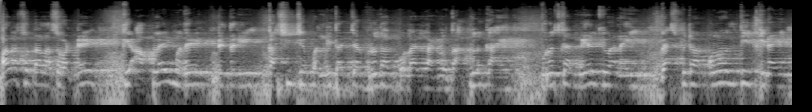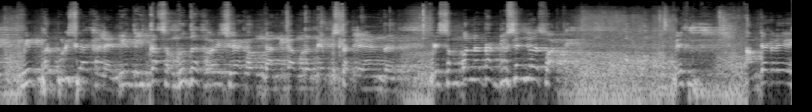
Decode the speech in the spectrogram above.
मला स्वतःला असं वाटतंय की आपल्याही मध्ये कुठेतरी काशीच्या पंडितांच्या विरोधात बोलायला लागलं होतं आपलं काय? पुरस्कार मिळेल किंवा नाही? व्यासपीठावर बोलवतील की नाही? मी भरपूर शिव्या खाल्ल्या मी इतका समृद्ध खाल्ल्या शिव्या खाऊन गांधी का मरत नाही पुस्तक लिहिल्यानंतर. म्हणजे संपन्नता दिवसेंदिवस वाढते. म्हणजे आमच्याकडे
